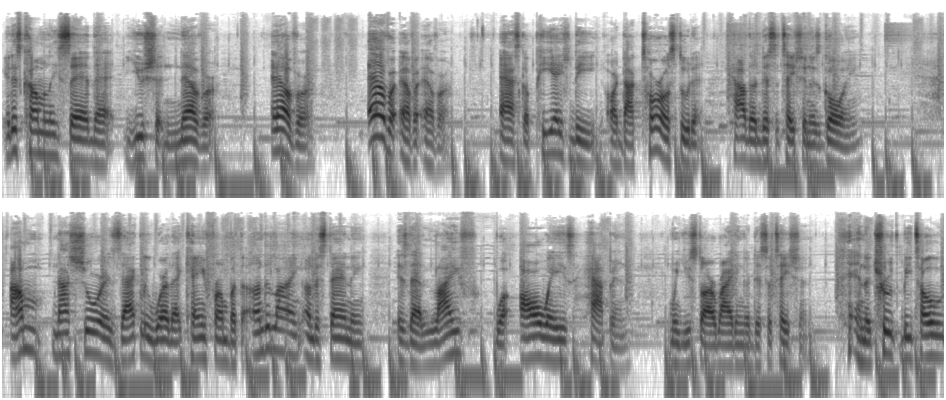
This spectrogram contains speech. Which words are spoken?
It is commonly said that you should never, ever, ever, ever, ever ask a PhD or doctoral student how their dissertation is going. I'm not sure exactly where that came from, but the underlying understanding is that life will always happen when you start writing a dissertation. And the truth be told,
